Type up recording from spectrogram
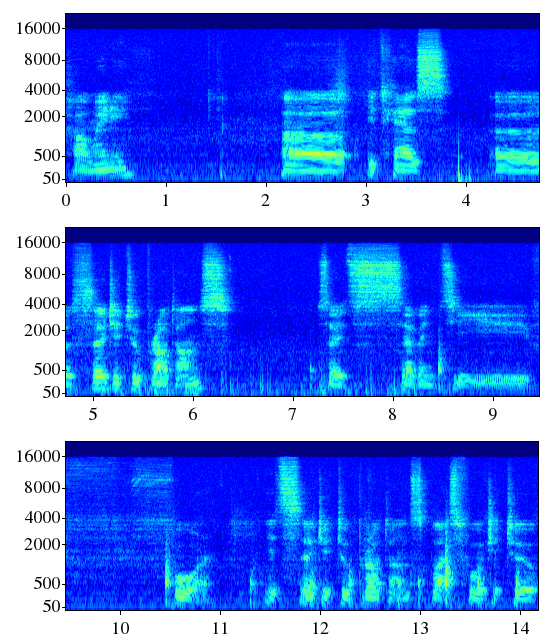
how many? Uh, it has uh, 32 protons, so it's 74. It's 32 protons plus 42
